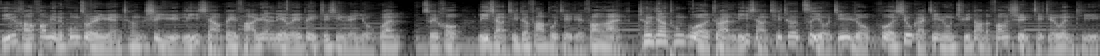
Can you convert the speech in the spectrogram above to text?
银行方面的工作人员称是与理想被法院列为被执行人有关。随后，理想汽车发布解决方案，称将通过转理想汽车自有金融或修改金融渠道的方式解决问题。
